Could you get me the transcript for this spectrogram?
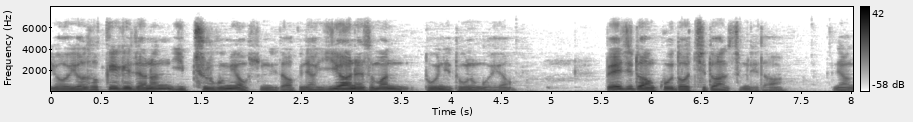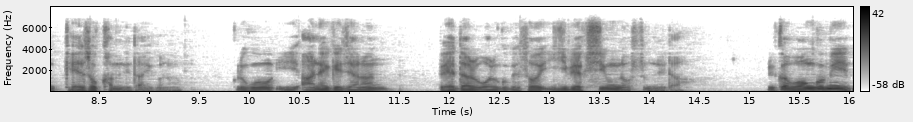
요 6개 계좌는 입출금이 없습니다. 그냥 이 안에서만 돈이 도는 거예요. 빼지도 않고 넣지도 않습니다. 그냥 계속 합니다. 이거는. 그리고 이 안에 계좌는 매달 월급에서 200씩 넣습니다. 그러니까 원금이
